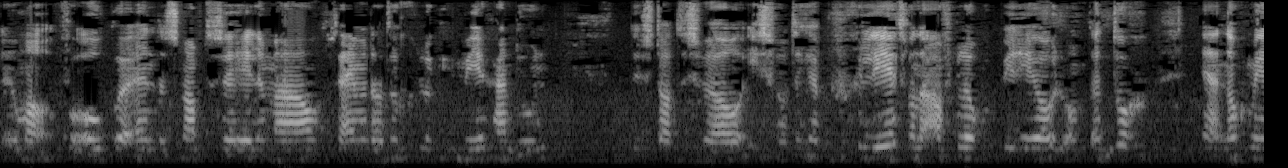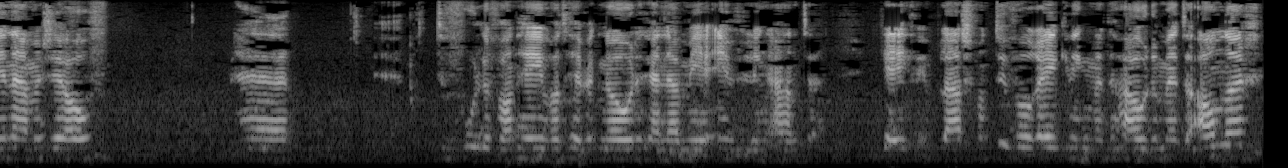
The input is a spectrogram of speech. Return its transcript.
helemaal voor open en dat snapten ze helemaal. Zijn we dat ook gelukkig meer gaan doen. Dus dat is wel iets wat ik heb geleerd van de afgelopen periode. Om dan toch ja, nog meer naar mezelf uh, te voelen van hé, hey, wat heb ik nodig? En daar meer invulling aan te geven. In plaats van te veel rekening met houden met de ander.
